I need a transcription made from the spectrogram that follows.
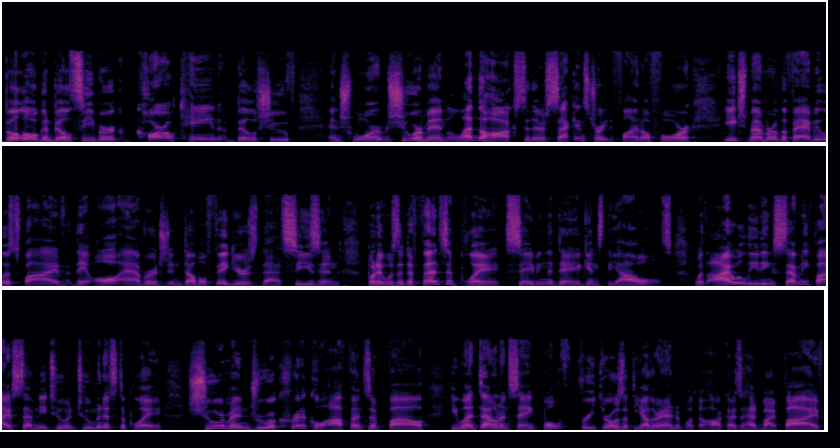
Bill Logan, Bill Seaberg, Carl Cain, Bill Schoof, and Sharm Scheuerman led the Hawks to their second straight Final Four. Each member of the Fabulous Five, they all averaged in double figures that season, but it was a defensive play saving the day against the Owls. With Iowa leading 75-72 in two minutes to play, Scheuerman drew a critical offensive foul. He went down and sank both free throws at the other end to put the Hawkeyes ahead by five.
